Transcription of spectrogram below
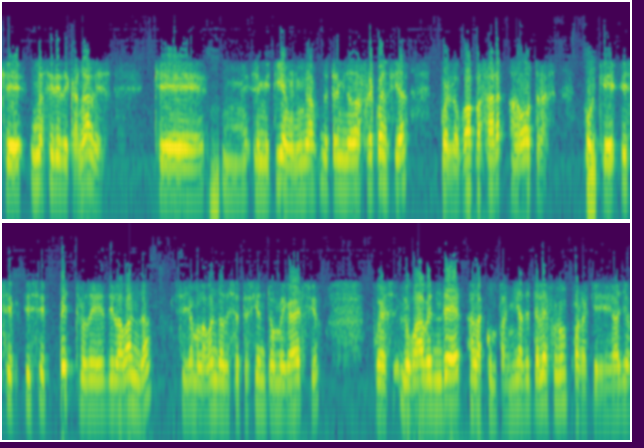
que una serie de canales que emitían en una determinada frecuencia, pues los va a pasar a otras porque ese, ese espectro de, de la banda, que se llama la banda de 700 MHz, pues lo va a vender a las compañías de teléfonos para que haya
